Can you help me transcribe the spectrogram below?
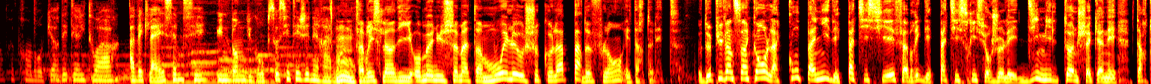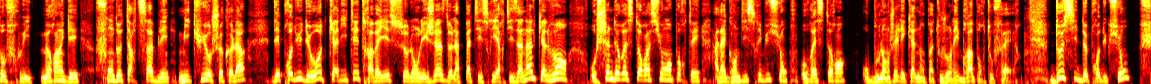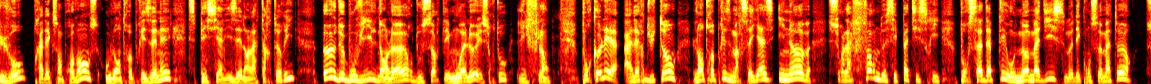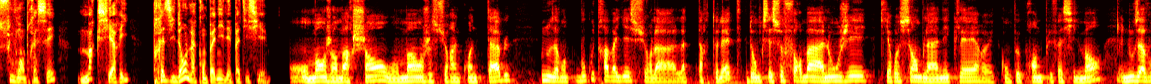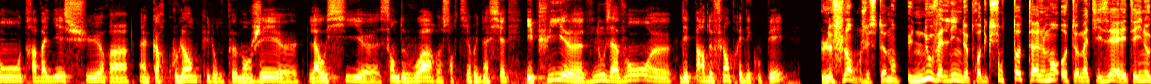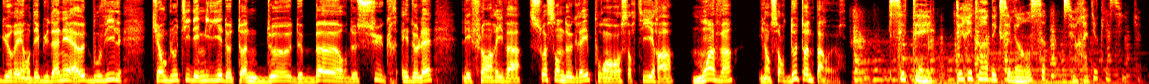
d'entreprendre au cœur des territoires avec la SMC, une banque du groupe Société Générale. Hum, Fabrice Lundi, au menu ce matin, moelleux au chocolat, part de flan et tartelette. Depuis 25 ans, la compagnie des pâtissiers fabrique des pâtisseries surgelées. 10 000 tonnes chaque année. Tarte aux fruits, meringuées, fond de tarte sablé, mi-cuit au chocolat. Des produits de haute qualité travaillés selon les gestes de la pâtisserie artisanale qu'elle vend aux chaînes de restauration emportées, à la grande distribution, aux restaurants, aux boulangers lesquels n'ont pas toujours les bras pour tout faire. Deux sites de production, Fuveau, près d'Aix-en-Provence, où l'entreprise est née, spécialisée dans la tarterie, eux de Bouville, dans l'heure, d'où sortent les moelleux et surtout les flancs. Du temps, l'entreprise marseillaise innove sur la forme de ses pâtisseries pour s'adapter au nomadisme des consommateurs, souvent pressés. Marc Ciari, président de la compagnie des pâtissiers. On mange en marchant ou on mange sur un coin de table nous avons beaucoup travaillé sur la, tartelette. Donc c'est ce format allongé qui ressemble à un éclair euh, qu'on peut prendre plus facilement. Nous avons travaillé sur un, cœur coulant que l'on peut manger euh, là aussi euh, sans devoir sortir une assiette. Et puis nous avons des parts de flan prédécoupées le flan, justement, une nouvelle ligne de production totalement automatisée a été inaugurée en début d'année à Haute-Bouville, qui engloutit des milliers de tonnes d'œufs, de beurre, de sucre et de lait. Les flans arrivent à 60 degrés pour en ressortir à moins 20. Il en sort 2 tonnes par heure. C'était Territoire d'excellence sur Radio Classique.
